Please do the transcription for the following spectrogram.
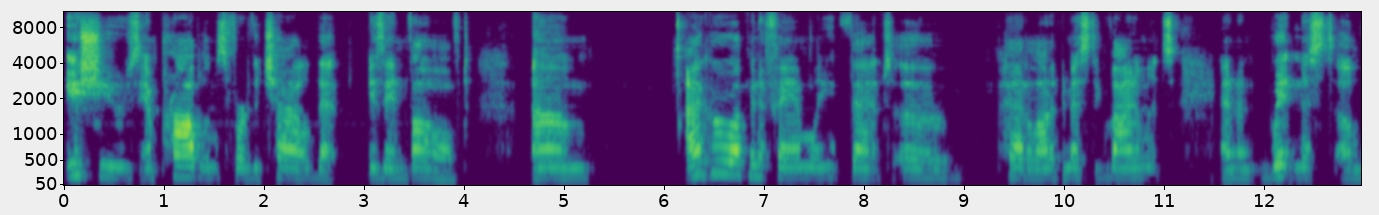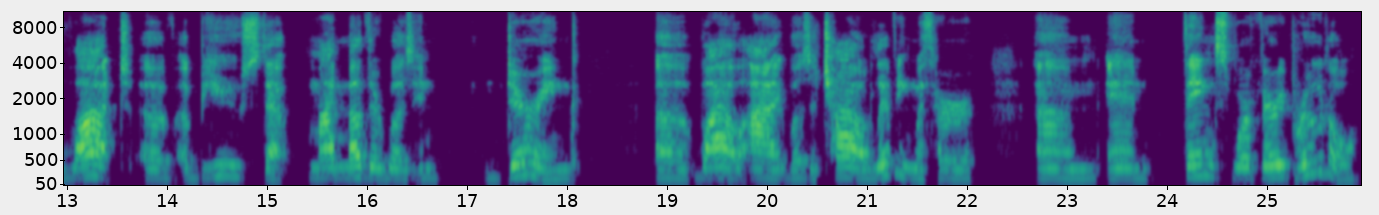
issues and problems for the child that is involved. Um, I grew up in a family that uh, had a lot of domestic violence and witnessed a lot of abuse that my mother was enduring uh, while I was a child living with her. Um, and things were very brutal.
